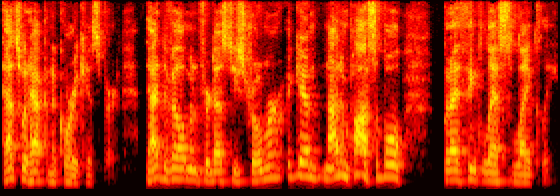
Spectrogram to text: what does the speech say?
That's what happened to corey kispert. That development for dusty stromer again not impossible but i think less likely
